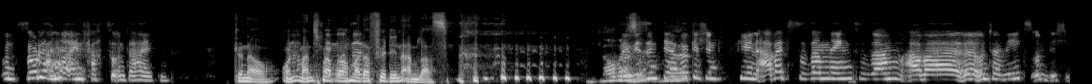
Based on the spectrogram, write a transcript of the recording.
uns so lange einfach zu unterhalten. Genau. Und ja, manchmal braucht man dafür den Anlass. glaube, wir sind ja wirklich in vielen Arbeitszusammenhängen zusammen, aber äh, unterwegs und ich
